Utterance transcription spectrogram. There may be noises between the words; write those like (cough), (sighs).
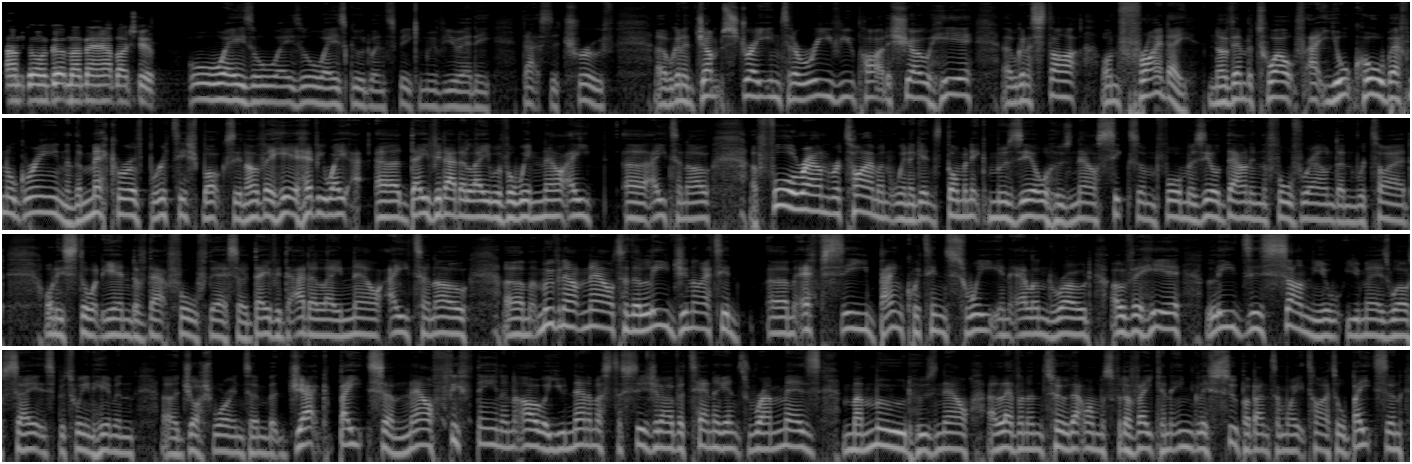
I'm doing good, my man. How about you? Always, always, always good when speaking with you, Eddie. That's the truth. Uh, we're going to jump straight into the review part of the show here. Uh, we're going to start on Friday, November 12th at York Hall, Bethnal Green, the mecca of British boxing. Over here, heavyweight uh, David Adeleye with a win now, eight, uh, 8 0. A four round retirement win against Dominic Muzil, who's now 6 and 4. Muzil down in the fourth round and retired on his store at the end of that fourth there. So David Adeleye now 8 0. Um, moving out now to the Leeds United um, FC banqueting suite in Elland Road. Over here, Leeds' son, you you may as well say it's between him and uh, Josh Warrington. But Jack Bateson, now 15 and 0, a unanimous decision over 10 against Ramez Mahmoud, who's now 11 and 2. That one was for the vacant English super bantamweight title. Bateson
